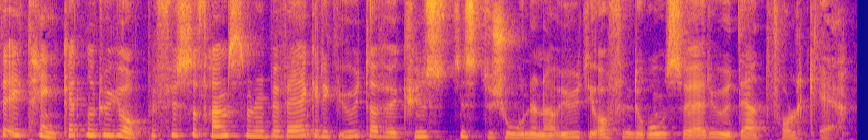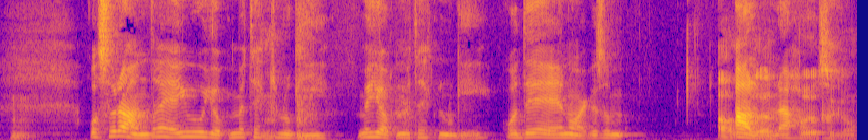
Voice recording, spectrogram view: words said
det, Jeg tenker at når du jobber først og fremst når du beveger deg ut av kunstinstitusjonene ut i offentlig rom, så er det jo der folk er. Og så det andre er jo å jobbe med teknologi. Vi jobber med teknologi. Og det er noe som Alle, Alle har. bryr seg om.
